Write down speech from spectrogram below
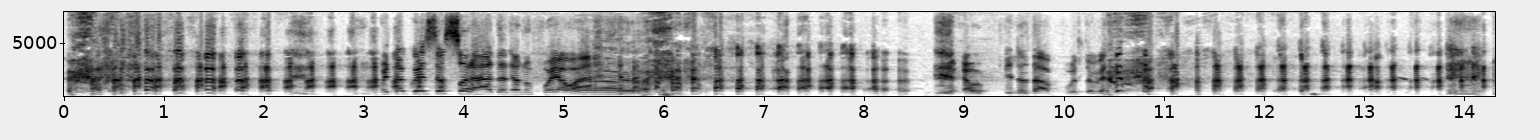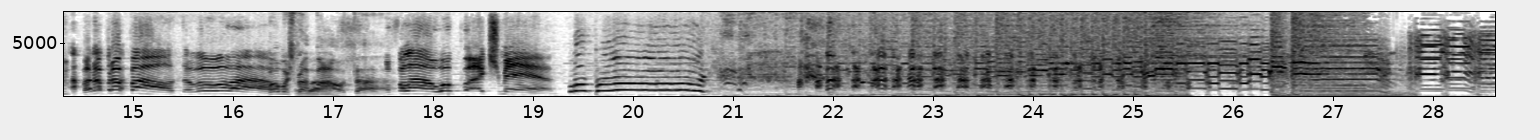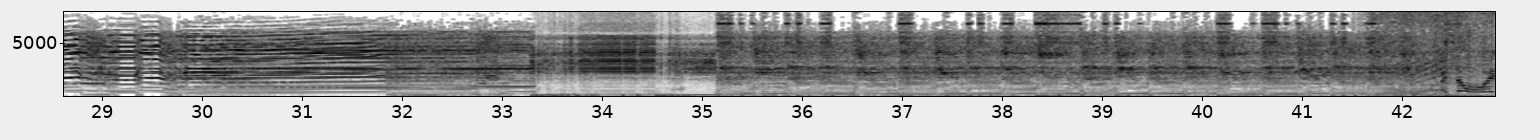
Muita coisa censurada, né? Não foi ao ar. É o filho da puta, velho. Bora pra pauta, vamos lá. Vamos pra vamos pauta. Vamos falar One Punch Man. One Punch! ハハハハ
